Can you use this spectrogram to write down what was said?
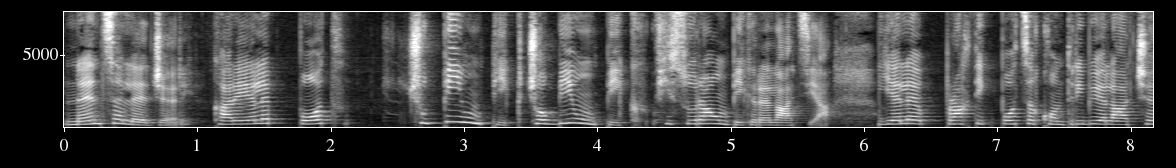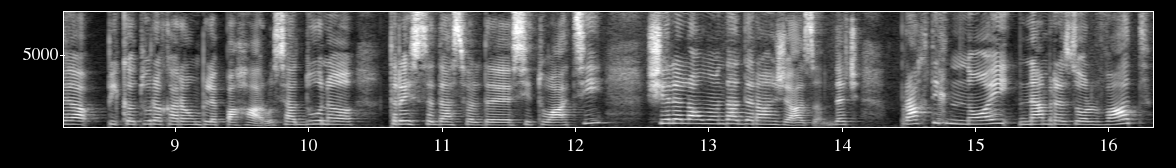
neînțelegeri care ele pot ciupi un pic, ciobi un pic, fisura un pic relația. Ele, practic, pot să contribuie la acea picătură care umple paharul. Se adună 300 de astfel de situații și ele, la un moment dat, deranjează. Deci, practic, noi ne-am rezolvat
